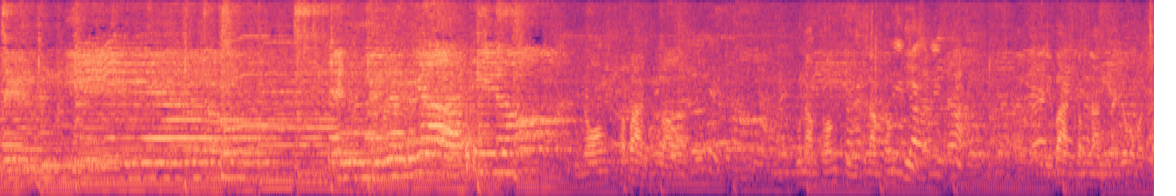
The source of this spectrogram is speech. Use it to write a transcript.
หนึ่งเดียวเป็นานของเราผู้นำท้องถิ่นผู้นำท้องที่หรือบ้านกำลังนายกอบต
